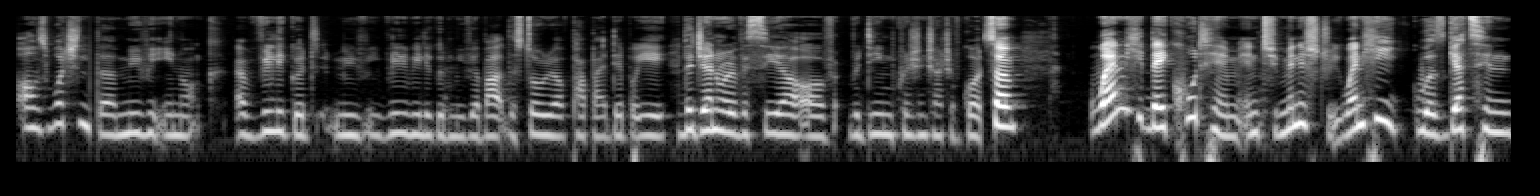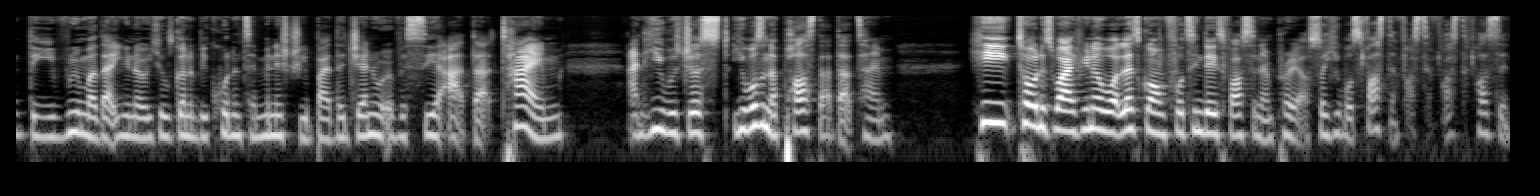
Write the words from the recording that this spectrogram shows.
I was watching the movie Enoch, a really good movie, really, really good movie about the story of Papa Adeboye, the general overseer of Redeemed Christian Church of God. So when he, they called him into ministry, when he was getting the rumor that, you know, he was going to be called into ministry by the general overseer at that time, and he was just, he wasn't a pastor at that time, he told his wife, you know what, let's go on 14 days fasting and prayer. So he was fasting, fasting, fasting, fasting.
